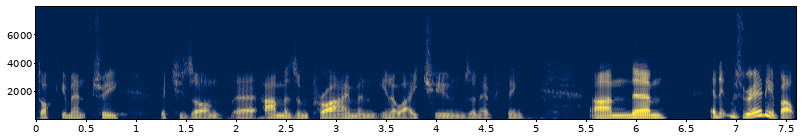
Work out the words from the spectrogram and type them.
documentary, which is on uh, Amazon Prime and you know iTunes and everything. And um, and it was really about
